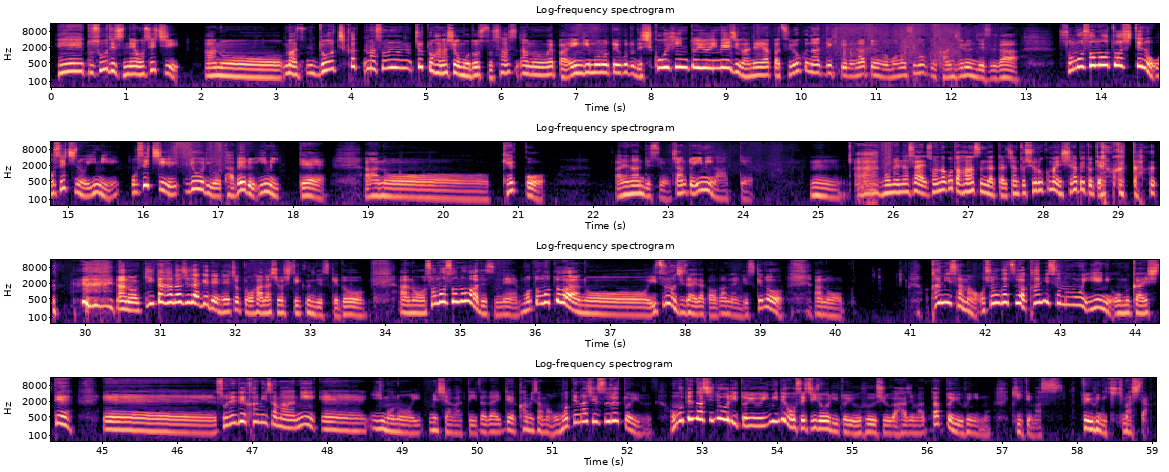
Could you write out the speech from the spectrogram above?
えーとそうですね。おせち。あのーまあどっちかまあそういうちょっと話を戻すとさすあのーやっぱ縁起物ということで嗜好品というイメージがねやっぱ強くなってきてるなというのをものすごく感じるんですがそもそもとしてのおせちの意味おせち料理を食べる意味てあのー結構あれなんですよ。ちゃんと意味があって。うん。ああごめんなさい。そんなこと話すんだったらちゃんと収録前に調べときゃよかった。あの聞いた話だけでねちょっとお話をしていくんですけどあのそもそもはですねもともとはあのいつの時代だかわかんないんですけどあの神様、お正月は神様を家にお迎えして、えーそれで神様に、えーいいものを召し上がっていただいて、神様をおもてなしするという、おもてなし料理という意味でおせち料理という風習が始まったというふうにも聞いてます。というふうに聞きました。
